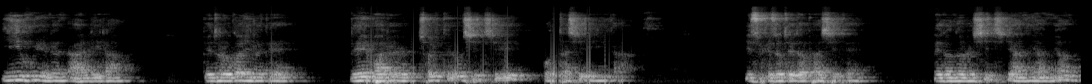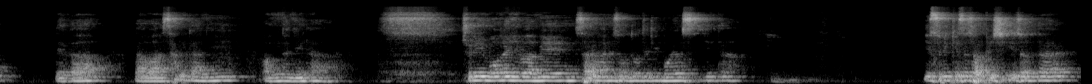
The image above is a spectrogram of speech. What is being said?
이후에는 알리라. 베드로가 이르되 내 발을 절대로 씻지 못하시리이다 예수께서 대답하시되 내가 너를 씻지 아니하면 내가 나와 상관이 없느니라 주님 오늘 이 밤에 사랑하는 성도들이 모였습니다. 예수님께서 잡히시기 전날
